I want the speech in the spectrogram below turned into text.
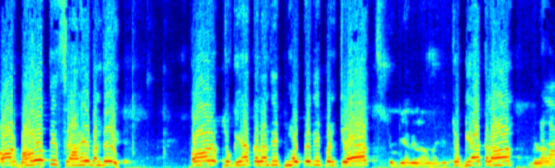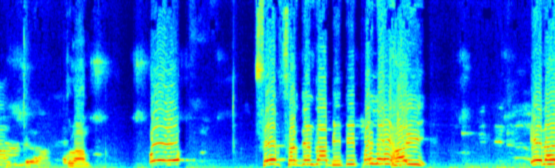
ਔਰ ਬਹੁਤ ਹੀ ਸਿਆਣੇ ਬੰਦੇ ਔਰ ਝੁੱਗੀਆਂ ਕਲਾਂ ਦੀ ਮੌਕੇ ਦੀ ਪੰਚਾਇਤ ਝੁੱਗੀਆਂ ਕਲਾਂ ਝੁੱਗੀਆਂ ਕਲਾਂ ਗੁਲਾਮ। ਉਹ ਸਿਵ ਸਰਜਨ ਦਾ ਬੀਪੀ ਪਹਿਲੇ ਹੀ ਹਾਈ। ਇਹਦਾ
